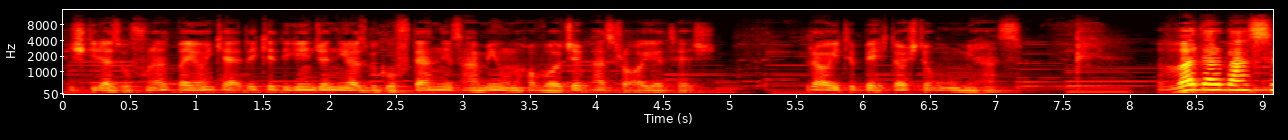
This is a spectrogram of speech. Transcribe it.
پیشگیری از عفونت بیان کرده که دیگه اینجا نیاز به گفتن نیز همه اونها واجب هست رعایتش رعایت بهداشت عمومی هست. و در بحث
